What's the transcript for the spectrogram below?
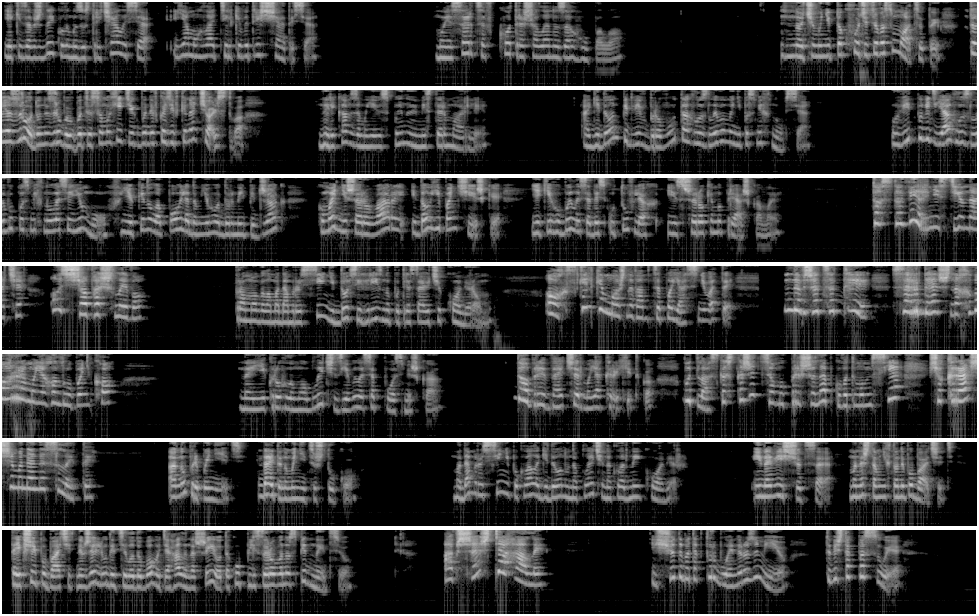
як і завжди, коли ми зустрічалися, я могла тільки витріщатися. Моє серце вкотре шалено загупало. Наче мені так хочеться вас мацати, та я зроду не зробив би це самохідь, якби не вказівки начальства, нарікав за моєю спиною містер Марлі. А Гідеон підвів брову та глузливо мені посміхнувся. У відповідь я глузливо посміхнулася йому і кинула поглядом його дурний піджак кумедні шаровари і довгі панчішки, які губилися десь у туфлях із широкими пряжками. Достовірність, юначе, ось що важливо, промовила мадам Росіні, досі грізно потрясаючи коміром. Ох, скільки можна вам це пояснювати? Невже це ти, сердешна, хвора моя голубонько? На її круглому обличчі з'явилася посмішка. Добрий вечір, моя крихітко. Будь ласка, скажіть цьому пришелепкуватому мсьє, що краще мене не слити. Ану, припиніть, дайте на мені цю штуку. Мадам Росіні поклала Гідеону на плечі накладний комір. І навіщо це? Мене ж там ніхто не побачить. Та якщо й побачить, невже люди цілодобово тягали на шию отаку плісировану спідницю? А вже ж тягали? І що тебе так турбує, не розумію. Тобі ж так пасує,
